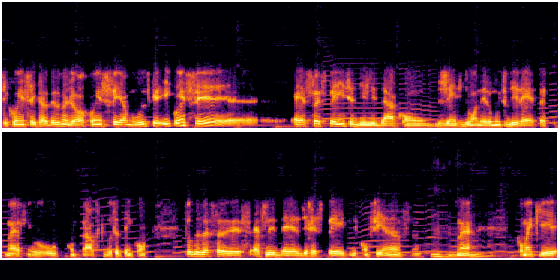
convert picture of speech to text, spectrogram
se conhecer cada vez melhor, conhecer a música e conhecer é, essa experiência de lidar com gente de maneira muito direta, né? Assim, o, o contato que você tem com todas essas, essas ideias de respeito, de confiança, uhum. né? como é que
